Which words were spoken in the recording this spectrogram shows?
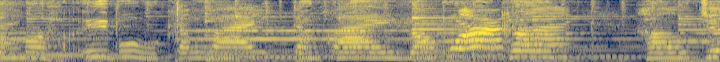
怎么还不开？赶快，赶快让花开，好结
